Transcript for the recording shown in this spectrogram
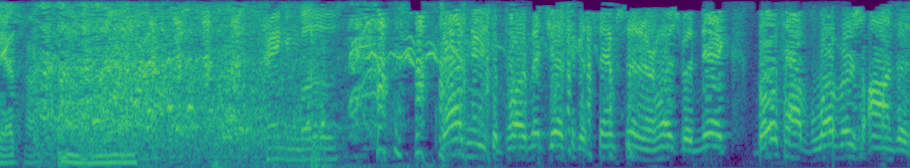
Chad's hard. Hanging lows. Bad news department, Jessica Simpson and her husband Nick both have lovers on the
